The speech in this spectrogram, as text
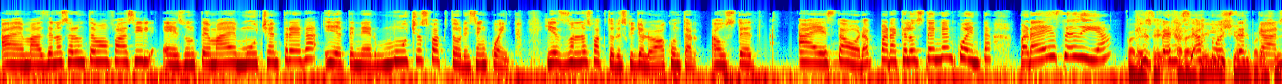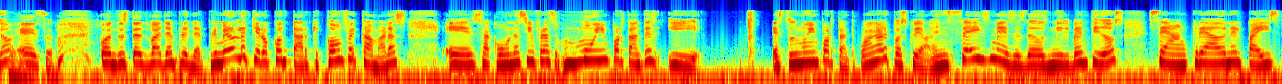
además de no ser un tema fácil, es un tema de mucha entrega y de tener muchos factores en cuenta. Y esos son los factores que yo le voy a contar a usted a esta hora para que los tenga en cuenta para ese día Para que espero sea muy cercano, eso, cuando usted vaya a emprender. Primero le quiero contar que Confecámaras eh, sacó unas cifras muy importantes y esto es muy importante. Pónganle pues cuidado. En seis meses de 2022 se han creado en el país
